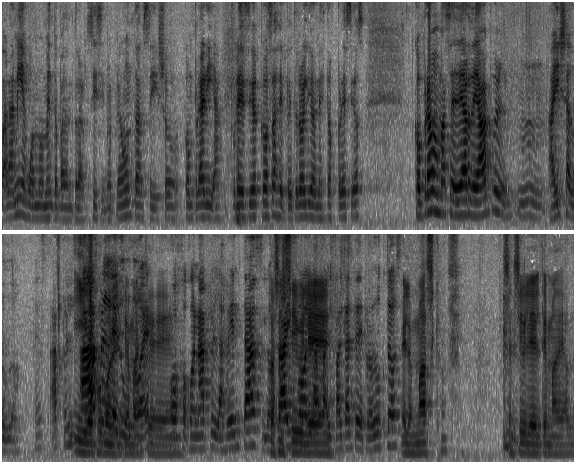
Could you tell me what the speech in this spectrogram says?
Para mí es buen momento para entrar. Sí, si me preguntan, sí, yo compraría precios, cosas de petróleo en estos precios. ¿Compramos más CDR de Apple? Mm, ahí ya dudo. ¿Ves? Apple, Y a Apple le el dudo, ¿eh? Ojo con Apple, las ventas, los la- el faltante de productos. Elon Musk, sensible del tema de Apple.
